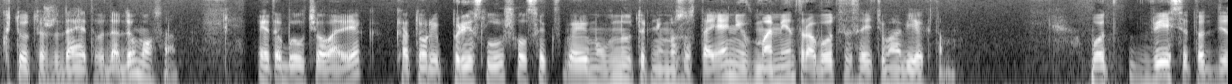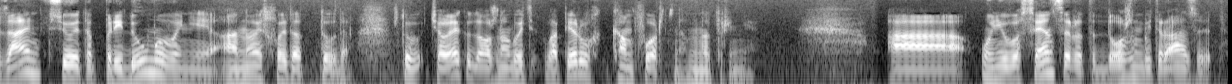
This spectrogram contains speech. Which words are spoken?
Кто-то же до этого додумался. Это был человек, который прислушался к своему внутреннему состоянию в момент работы с этим объектом. Вот весь этот дизайн, все это придумывание, оно исходит оттуда, что человеку должно быть, во-первых, комфортно внутренне, а у него сенсор этот должен быть развит –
